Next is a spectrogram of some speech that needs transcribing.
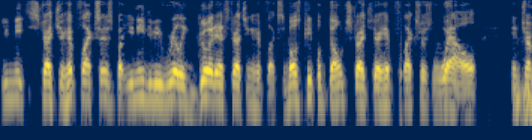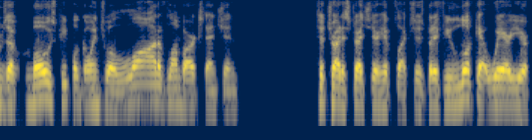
you need to stretch your hip flexors, but you need to be really good at stretching your hip flexors. Most people don't stretch their hip flexors well in mm-hmm. terms of most people go into a lot of lumbar extension to try to stretch their hip flexors. But if you look at where your,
